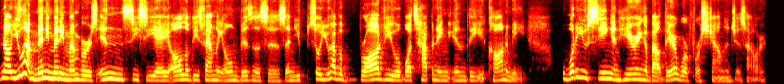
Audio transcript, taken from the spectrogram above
Now you have many many members in CCA, all of these family owned businesses, and you so you have a broad view of what's happening in the economy. What are you seeing and hearing about their workforce challenges, Howard?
